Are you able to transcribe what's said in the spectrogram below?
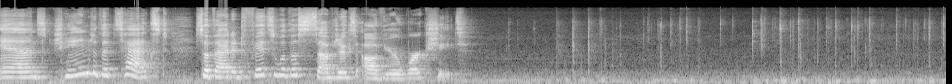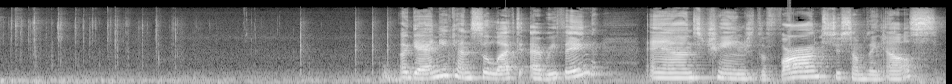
and change the text so that it fits with the subject of your worksheet. Again, you can select everything and change the font to something else.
